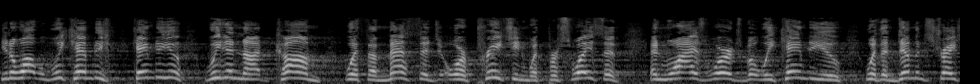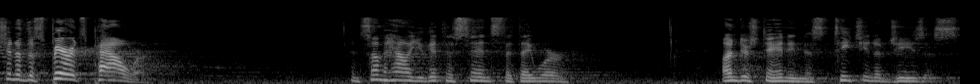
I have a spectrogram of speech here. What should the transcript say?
You know what? When we came to, came to you, we did not come with a message or preaching with persuasive and wise words, but we came to you with a demonstration of the Spirit's power. And somehow you get the sense that they were understanding this teaching of Jesus.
